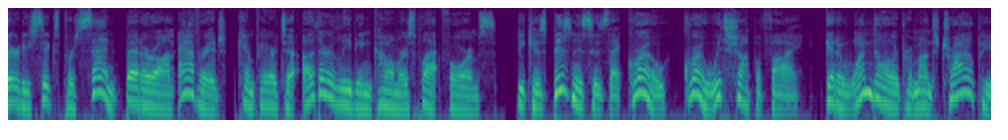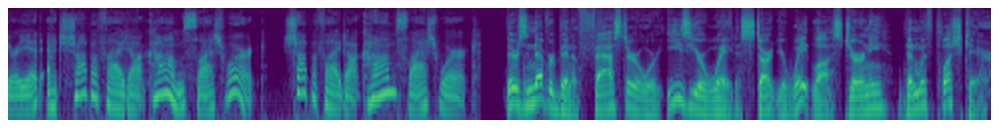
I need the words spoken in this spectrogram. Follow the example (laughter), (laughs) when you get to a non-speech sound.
36% better on average compared to other leading commerce platforms because businesses that grow grow with Shopify. Get a $1 per month trial period at shopify.com/work. shopify.com/work. There's never been a faster or easier way to start your weight loss journey than with PlushCare.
